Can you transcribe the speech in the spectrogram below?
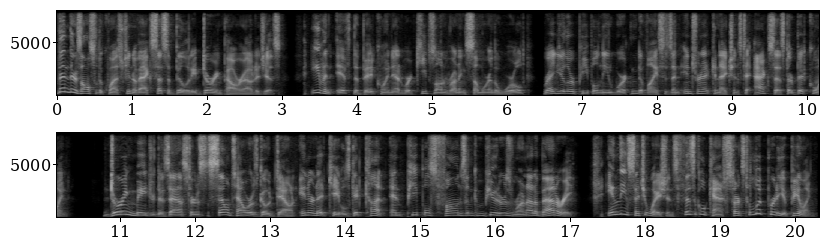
Then there's also the question of accessibility during power outages. Even if the Bitcoin network keeps on running somewhere in the world, regular people need working devices and internet connections to access their Bitcoin. During major disasters, cell towers go down, internet cables get cut, and people's phones and computers run out of battery. In these situations, physical cash starts to look pretty appealing.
